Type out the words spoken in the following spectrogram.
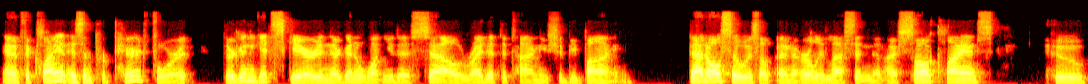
And if the client isn't prepared for it, they're going to get scared and they're going to want you to sell right at the time you should be buying. That also was a, an early lesson that I saw clients who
